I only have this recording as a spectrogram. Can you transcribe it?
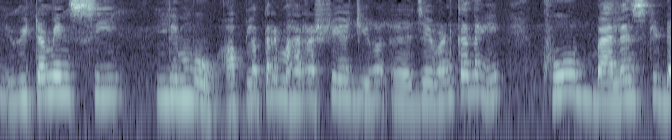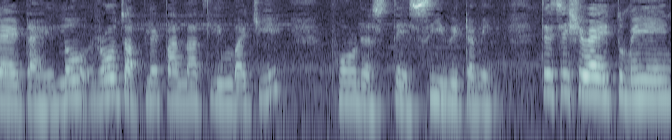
विटॅमिन सी लिंबू. आपलं तर महाराष्ट्रीय जीवन जेवण का नाही? खूप बॅलन्स्ड डाएट आहे. लो रोज आपल्या पानात लिंबाची फोड असते सी विटॅमिन त्याच्याशिवाय तुम्ही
